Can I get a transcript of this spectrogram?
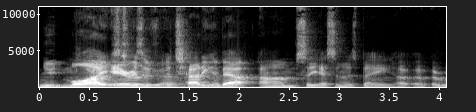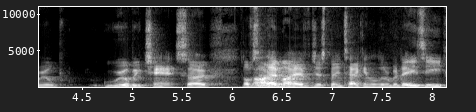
New my areas too, of yeah. chatting about um, see Essendon as being a, a, a real. Real big chance. So obviously Oh, they yeah. may have just been taking a little bit easy,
